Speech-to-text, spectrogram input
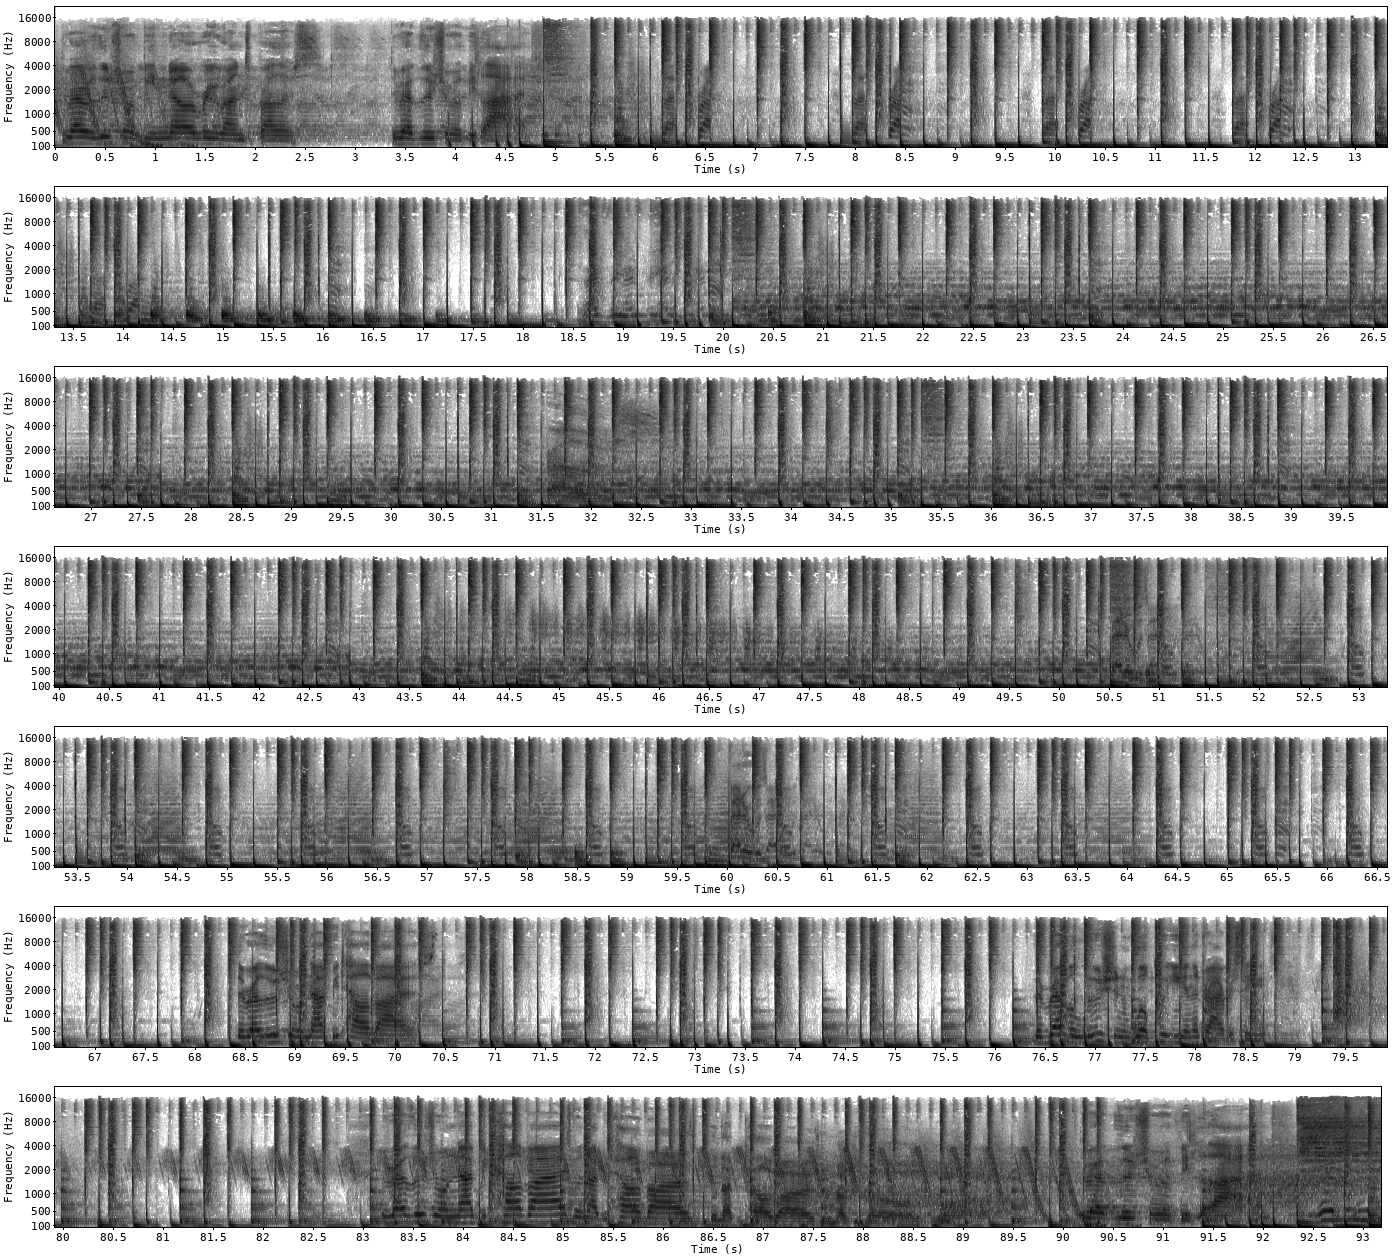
The revolution will be no reruns, brothers. The revolution will be live. Televised, will not be televised, will not be televised. The revolution will be live.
